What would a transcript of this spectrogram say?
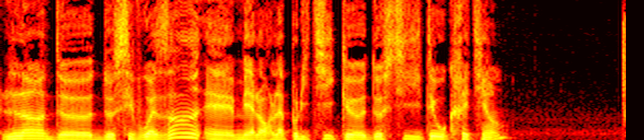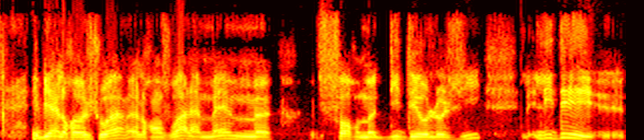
l'un de, de, ses voisins. mais alors la politique d'hostilité aux chrétiens? Eh bien, elle, rejoint, elle renvoie à la même forme d'idéologie. L'idée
